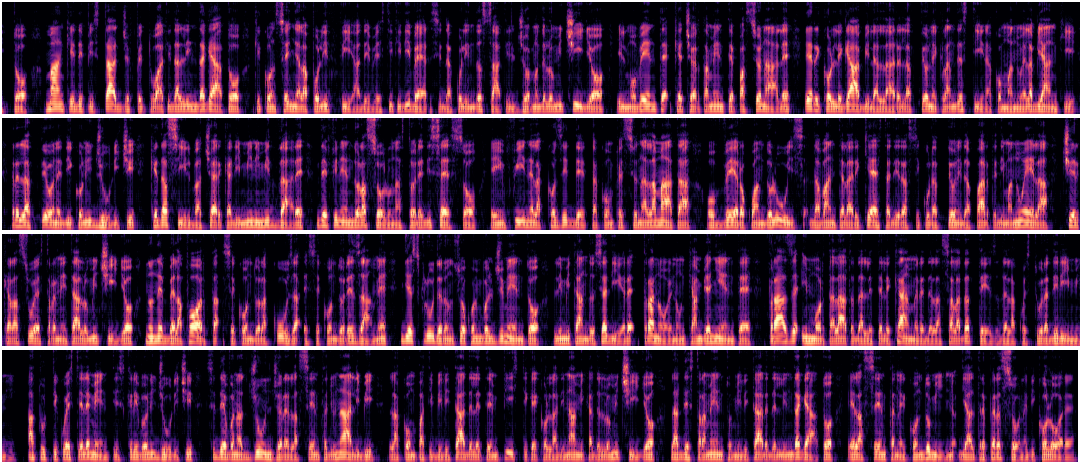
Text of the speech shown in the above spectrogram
ma anche i depistaggi effettuati dall'indagato che consegna alla polizia dei vestiti diversi da quelli indossati il giorno dell'omicidio, il movente che è certamente passionale e ricollegabile alla relazione clandestina con Manuela Bianchi, relazione dicono i giudici che da Silva cerca di minimizzare definendola solo una storia di sesso, e infine la cosiddetta confessione all'amata, ovvero quando Luis, davanti alla richiesta di rassicurazioni da parte di Manuela circa la sua estraneità all'omicidio, non ebbe la forza, secondo l'accusa e secondo l'esame, di escludere un suo coinvolgimento, limitandosi a dire tra noi non cambia niente, frase immortalata dalle telecamere della sala d'attesa della questura di Rimini. A tutti questi elementi, scrivono i giudici, si devono aggiungere l'assenza di un alibi, la compatibilità delle tempistiche con la dinamica dell'omicidio, l'addestramento militare dell'indagato e l'assenza nel condominio di altre persone di colore.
